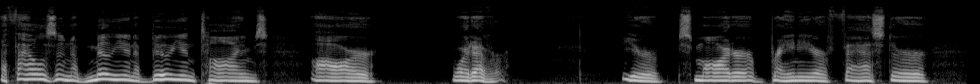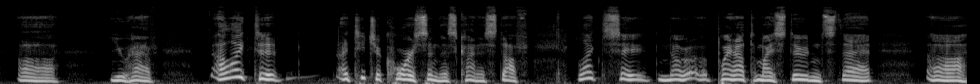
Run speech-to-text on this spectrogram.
a thousand, a million, a billion times our whatever. You're smarter, brainier, faster. Uh, you have. I like to. I teach a course in this kind of stuff. I like to say, no, point out to my students that, uh,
